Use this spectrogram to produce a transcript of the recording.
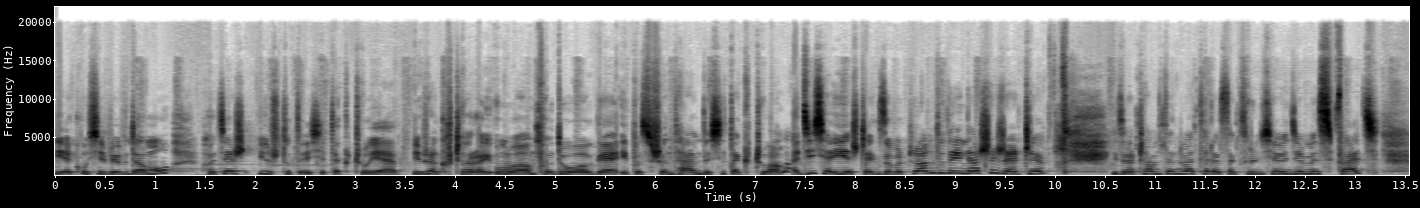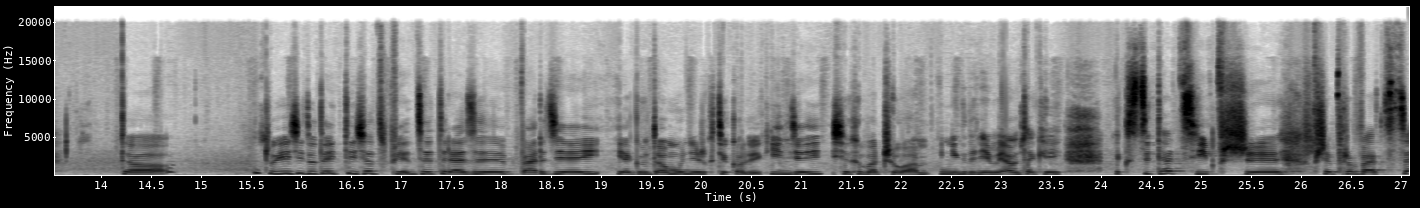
jak u siebie w domu, chociaż już tutaj się tak czuję. Już jak wczoraj umyłam podłogę i posprzątałam, to się tak czułam, a dzisiaj jeszcze jak zobaczyłam tutaj nasze rzeczy i zobaczyłam ten materac, na którym dzisiaj będziemy spać, to Czuję się tutaj 1500 razy bardziej jak w domu niż gdziekolwiek indziej się chyba czułam. Nigdy nie miałam takiej ekscytacji przy przeprowadzce,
